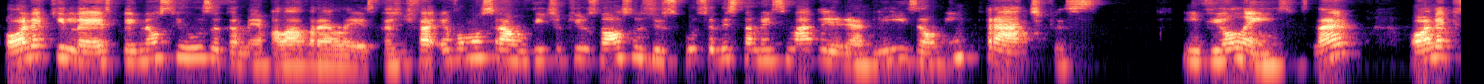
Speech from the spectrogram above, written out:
olha que lésbica, e não se usa também a palavra lésbica. A gente vai, eu vou mostrar um vídeo que os nossos discursos, eles também se materializam em práticas, em violências, né? Olha que,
